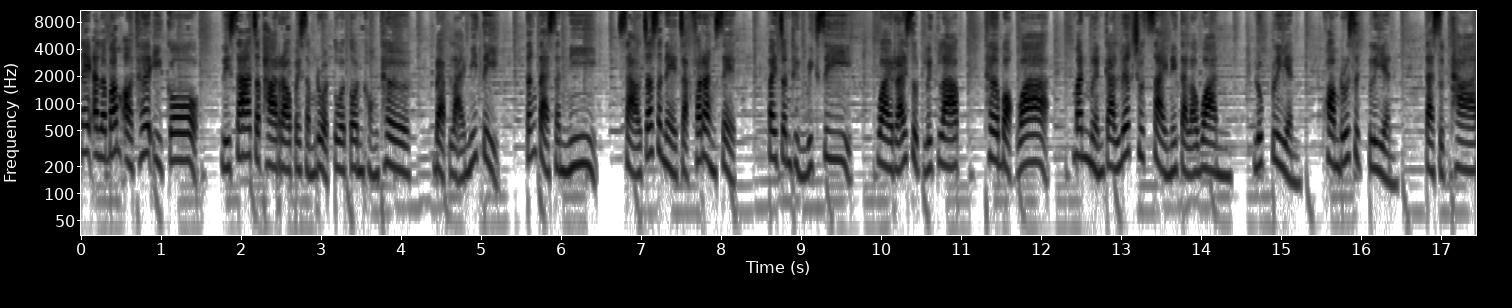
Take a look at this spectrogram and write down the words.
ในอัลบั้ม Alter Ego ลิซ่าจะพาเราไปสำรวจตัวตนของเธอ แบบหลายมิติ ตั้งแต่ซันนี่ สาวเจ้าเสน่ห์จากฝรั่งเศส ไปจนถึงวิกซี่วายร้ายสุดลึกลับ เธอบอกว่ามันเหมือนการเลือกชุดใส่ในแต่ละวัน ลุกเปลี่ยน ความรู้สึกเปลี่ยน แต่สุดท้าย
